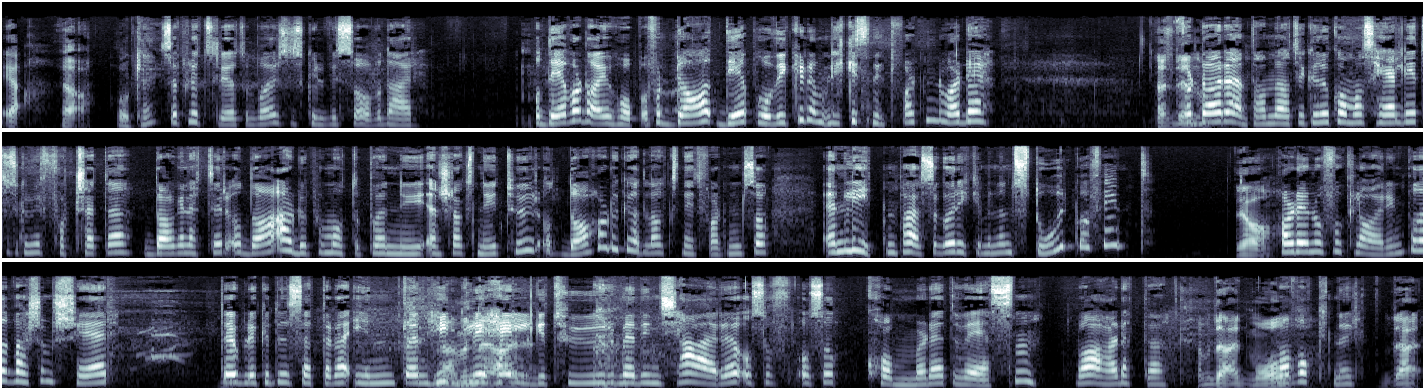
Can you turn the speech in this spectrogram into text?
ja. Ja, OK. Så plutselig i Göteborg så skulle vi sove der. Og det var da i håpet, for da, det påvirker nemlig ikke snittfarten. det var det. Nei, For da regnet han med at vi kunne komme oss helt dit, og så kunne vi fortsette dagen etter. Og da er du på en måte på en, ny, en slags ny tur, og da har du ikke ødelagt snittfarten. Så en liten pause går ikke, men en stor går fint. Ja. Har dere noen forklaring på det? Hva er det som skjer? Det øyeblikket du setter deg inn på en hyggelig Nei, er- helgetur med din kjære, og så, og så kommer det et vesen. Hva er dette? ja, men det er et mål. Hva våkner? Det er,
